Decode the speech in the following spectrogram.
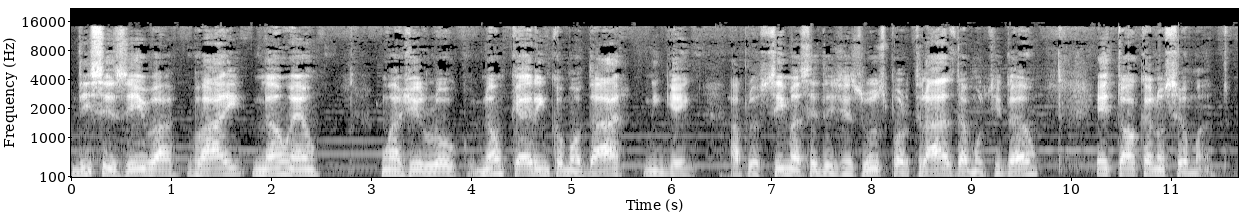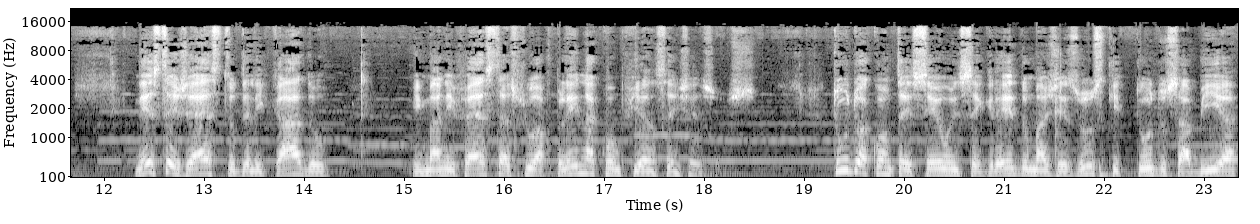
decisiva, vai, não é um, um agir louco, não quer incomodar ninguém. Aproxima-se de Jesus por trás da multidão e toca no seu manto. Neste gesto delicado, e manifesta sua plena confiança em Jesus. Tudo aconteceu em segredo, mas Jesus, que tudo sabia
